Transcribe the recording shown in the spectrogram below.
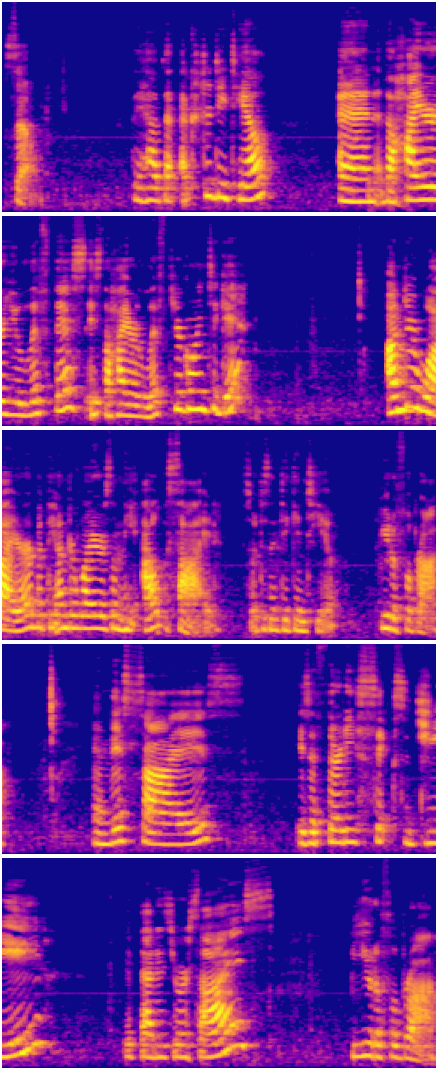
So they have that extra detail and the higher you lift this is the higher lift you're going to get. Underwire, but the underwire is on the outside so it doesn't dig into you. Beautiful bra. And this size is a 36G, if that is your size. Beautiful bra.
